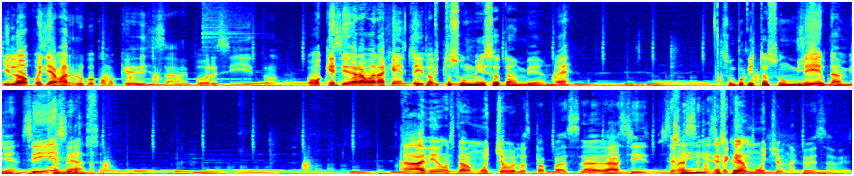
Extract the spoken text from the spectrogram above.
Y luego, pues ya más ruco, como que dices, ay, pobrecito. Como que sí era buena Es gente un y lo. poquito sumiso también. ¿Eh? Es un poquito sumiso Sí, también. también. Sí, se es me cierto. hace. A mí me gustaban mucho los papás. Ah, Así se me, Sí, hace- se es me que- queda mucho en la cabeza, ¿ves?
